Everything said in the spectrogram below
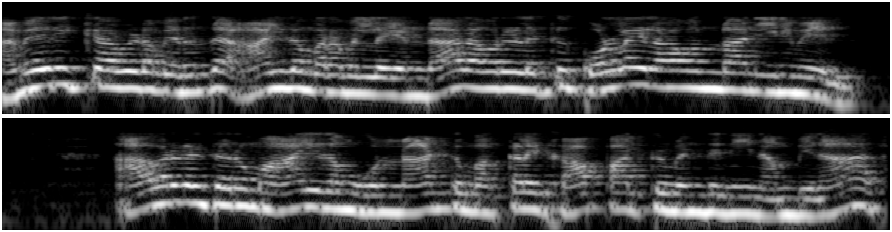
அமெரிக்காவிடம் இருந்து ஆயுதம் வரவில்லை என்றால் அவர்களுக்கு கொள்ளை லாபம்தான் இனிமேல். அவர்கள் தரும் ஆயுதம் உன் நாட்டு மக்களை காப்பாற்றும் என்று நீ நம்பினால்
